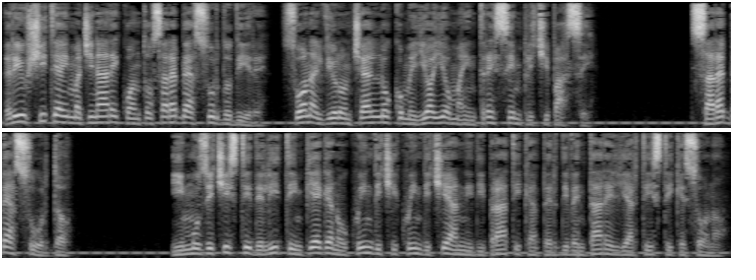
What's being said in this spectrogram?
Riuscite a immaginare quanto sarebbe assurdo dire, suona il violoncello come yo-yo ma in tre semplici passi? Sarebbe assurdo. I musicisti d'elite impiegano 15-15 anni di pratica per diventare gli artisti che sono.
